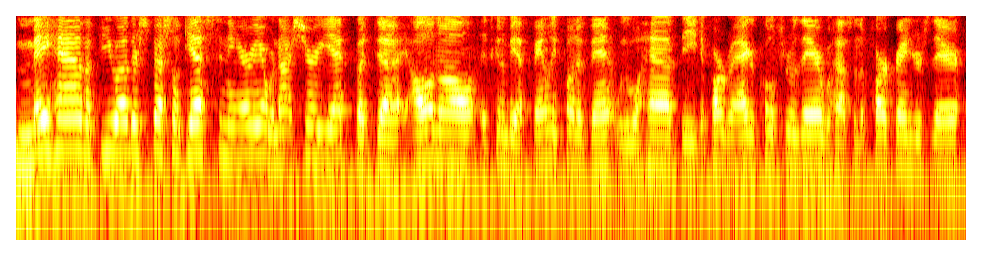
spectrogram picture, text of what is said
may have a few other special guests in the area. We're not sure yet, but uh, all in all, it's going to be a family fun event. We will have the Department of Agriculture there. We'll have some of the park rangers there.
